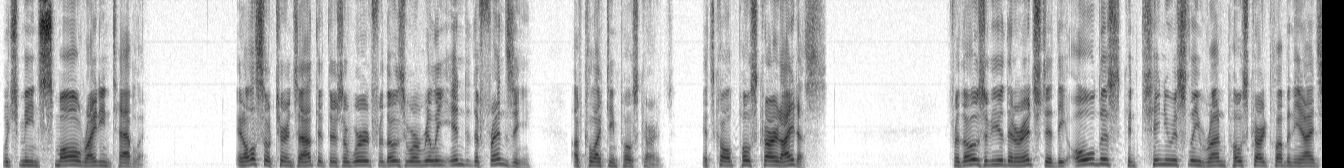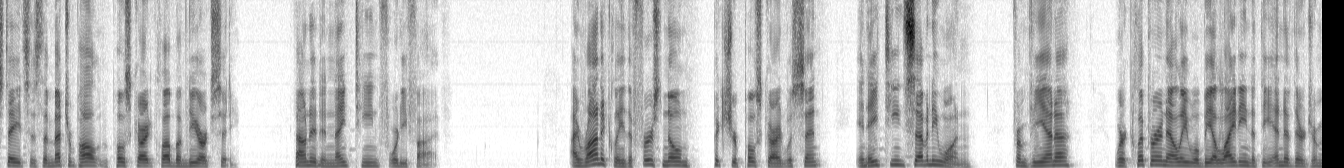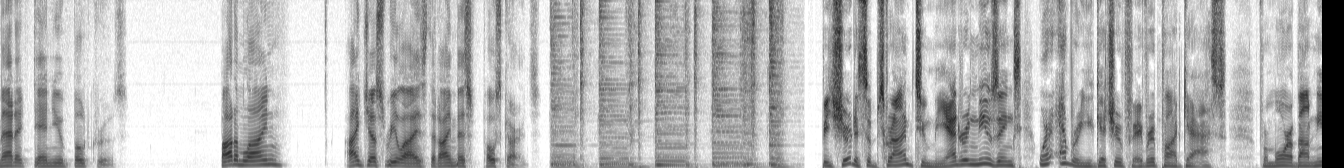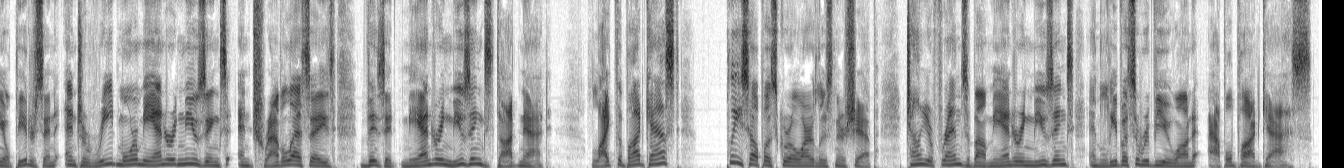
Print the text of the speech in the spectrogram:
which means small writing tablet. It also turns out that there's a word for those who are really into the frenzy of collecting postcards. It's called postcarditis. For those of you that are interested, the oldest continuously run postcard club in the United States is the Metropolitan Postcard Club of New York City, founded in 1945. Ironically, the first known picture postcard was sent in 1871 from Vienna where Clipper and Ellie will be alighting at the end of their dramatic Danube boat cruise. Bottom line, I just realized that I miss postcards. Be sure to subscribe to Meandering Musings wherever you get your favorite podcasts. For more about Neil Peterson and to read more Meandering Musings and travel essays, visit meanderingmusings.net. Like the podcast? Please help us grow our listenership. Tell your friends about Meandering Musings and leave us a review on Apple Podcasts.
